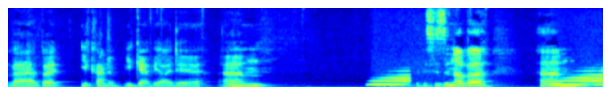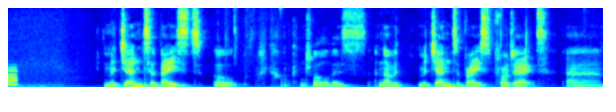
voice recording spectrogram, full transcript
It there, but you kind of you get the idea. Um, this is another um, magenta based. Oh, I can't control this. Another magenta based project. Um,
